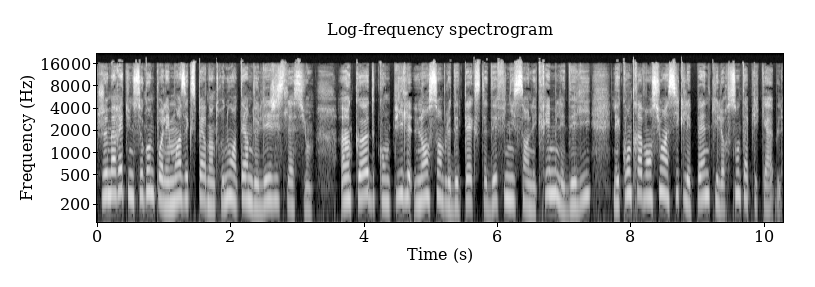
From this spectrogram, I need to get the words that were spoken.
Je m'arrête une seconde pour les moins experts d'entre nous en termes de législation. Un code compile l'ensemble des textes définissant les crimes, les délits, les contraventions ainsi que les peines qui leur sont applicables.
